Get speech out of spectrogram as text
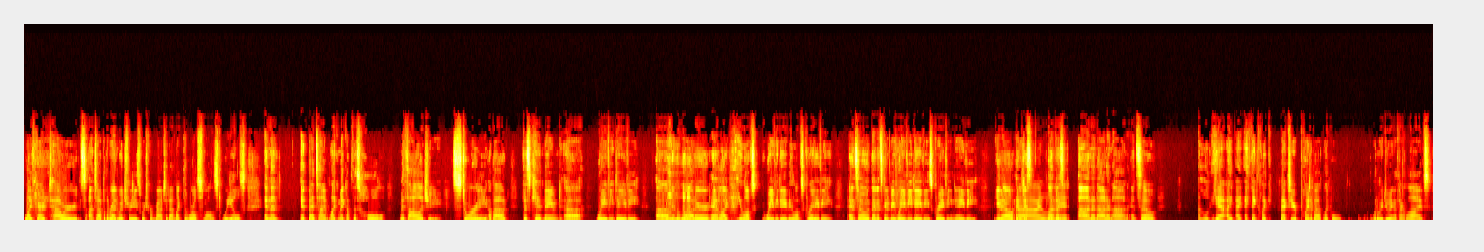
lifeguard towers on top of the redwood trees, which were mounted on like the world's smallest wheels, and then at bedtime, like make up this whole mythology story about this kid named uh, Wavy Davy. Uh, in the water, and like he loves Wavy Davy loves gravy, and so then it's going to be Wavy Davy's gravy navy, you know, and it just oh, like, goes it. on and on and on, and so yeah, I, I think like back to your point about like, well, what are we doing with our lives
